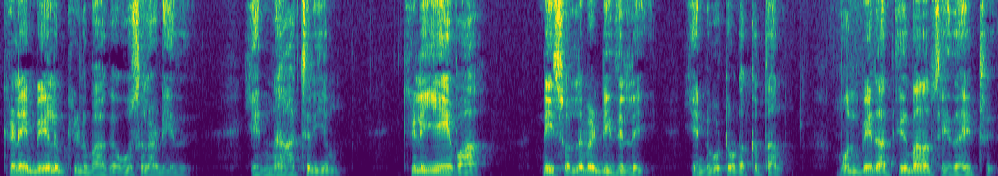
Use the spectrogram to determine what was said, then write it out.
கிளை மேலும் கீழுமாக ஊசலாடியது. என்ன ஆச்சரியம்? கிளியே வா. நீ சொல்ல வேண்டியதில்லை. என் ஓட்டு உனக்குத்தான். முன்பே நான் தீர்மானம் செய்தாயிற்று.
